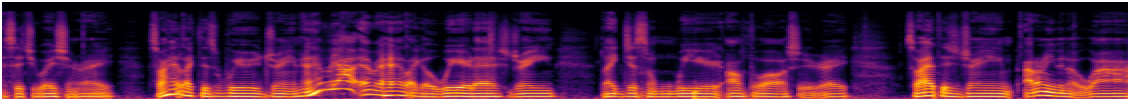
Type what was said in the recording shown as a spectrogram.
situation, right? So I had like this weird dream. Have y'all ever had like a weird ass dream? Like just some weird off the wall shit, right? So I had this dream. I don't even know why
